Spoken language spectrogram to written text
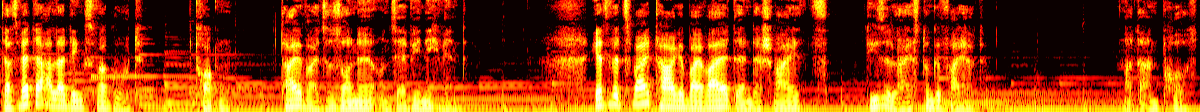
Das Wetter allerdings war gut, trocken, teilweise Sonne und sehr wenig Wind. Jetzt wird zwei Tage bei Walter in der Schweiz diese Leistung gefeiert. Na dann, Prost.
